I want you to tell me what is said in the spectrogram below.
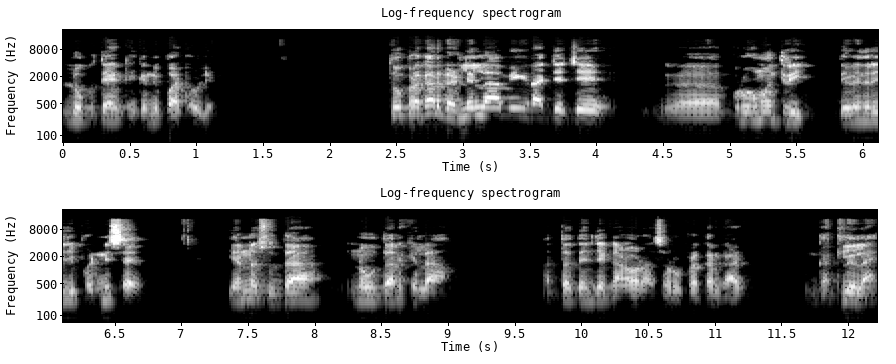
लोक त्या ठिकाणी पाठवले. तो प्रकार घडलेला आम्ही राज्याचे गृहमंत्री देवेंद्रजी फडणवीस साहेब यांना सुद्धा नऊ तारखेला आता त्यांच्या कानावर हा सर्व प्रकार घातलेला आहे.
